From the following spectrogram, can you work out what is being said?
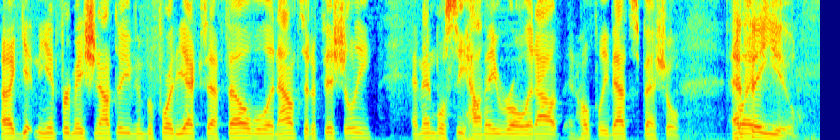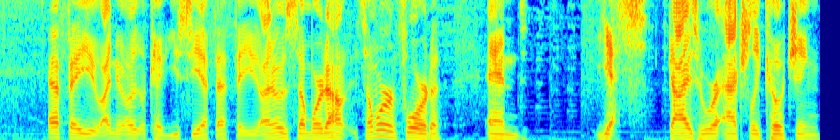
uh, getting the information out there even before the XFL will announce it officially. And then we'll see how they roll it out. And hopefully that's special. But- FAU. FAU. I knew okay, UCF FAU. I know it was somewhere down somewhere in Florida. And yes, guys who are actually coaching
